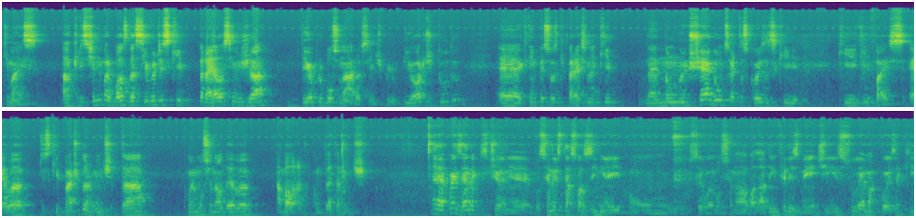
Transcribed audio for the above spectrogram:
que mais? A Cristiane Barbosa da Silva disse que para ela, assim, já deu pro Bolsonaro, assim, tipo, e o pior de tudo é que tem pessoas que parecem, né, que né, não, não enxergam certas coisas que, que, que ele faz. Ela diz que particularmente está com o emocional dela abalado completamente. É, pois é, né, Cristiane? É, você não está sozinha aí com o seu emocional abalado. Infelizmente, isso é uma coisa que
